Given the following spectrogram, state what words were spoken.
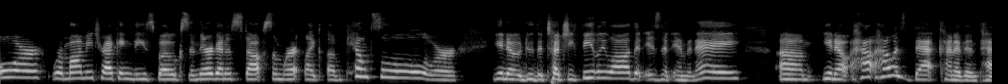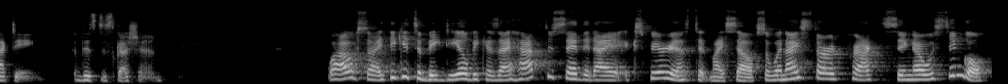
or we're mommy tracking these folks and they're going to stop somewhere like of counsel or you know do the touchy feely law that isn't m&a um, you know how, how is that kind of impacting this discussion Wow. So I think it's a big deal because I have to say that I experienced it myself. So when I started practicing, I was single,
